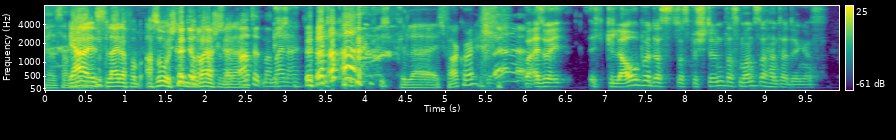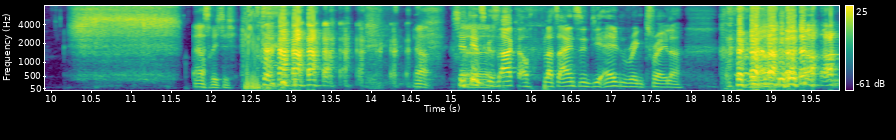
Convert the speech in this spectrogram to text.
Ja, ja ist leider vorbei. Ach so, stimmt, da war ja schon leider. Ratet mal meine Eins. Vielleicht Far Cry? Also ich glaube, dass das bestimmt das Monster Hunter-Ding ist. Ja, ist richtig. ja, ich hätte äh, jetzt gesagt, auf Platz 1 sind die Elden Ring Trailer. Ja.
